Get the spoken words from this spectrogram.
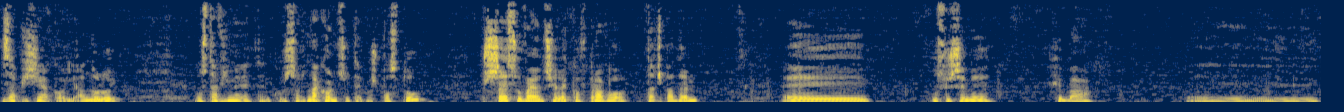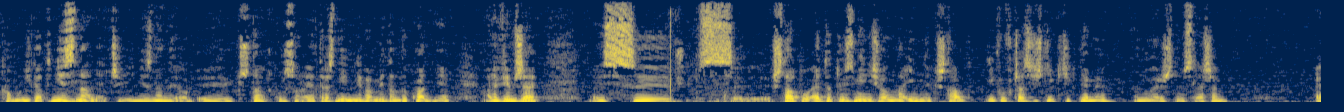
Zapisz jako i anuluj, ustawimy ten kursor na końcu tegoż postu, przesuwając się lekko w prawo touchpadem, usłyszymy chyba komunikat nieznany, czyli nieznany yy, kształt kursora. Ja teraz nie, nie pamiętam dokładnie, ale wiem, że z, z kształtu edytuj zmieni się on na inny kształt i wówczas, jeśli klikniemy numerycznym slashem, yy,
